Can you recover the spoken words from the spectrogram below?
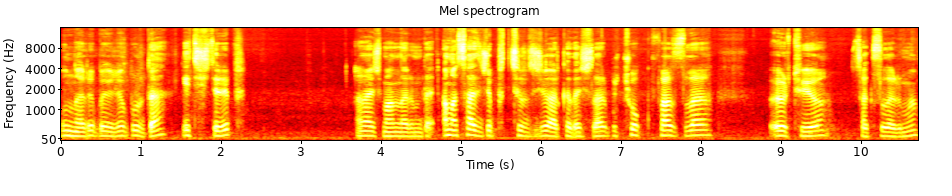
Bunları böyle burada yetiştirip aranjmanlarımda ama sadece pıtırcı arkadaşlar bu çok fazla örtüyor saksılarımı.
